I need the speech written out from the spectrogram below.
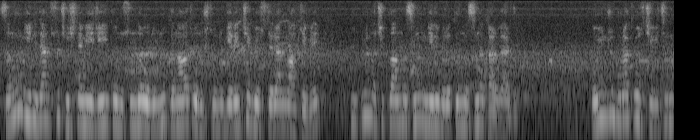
Sanığın yeniden suç işlemeyeceği konusunda olumlu kanaat oluştuğunu gerekçe gösteren mahkeme, hükmün açıklanmasının geri bırakılmasına karar verdi. Oyuncu Burak Özçivit'in,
